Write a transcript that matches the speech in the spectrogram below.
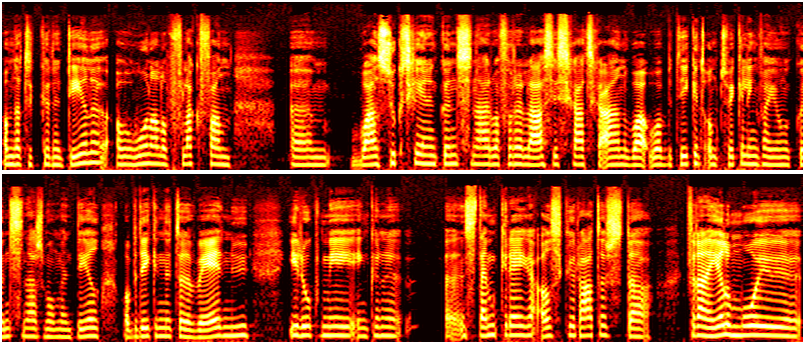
om dat te kunnen delen. Gewoon al op vlak van um, wat zoekt je in een kunstenaar, wat voor relaties gaat je aan, wat, wat betekent ontwikkeling van jonge kunstenaars momenteel, wat betekent het dat wij nu hier ook mee in kunnen eh, een stem krijgen als curators. Dat, ik vind dat een hele mooie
